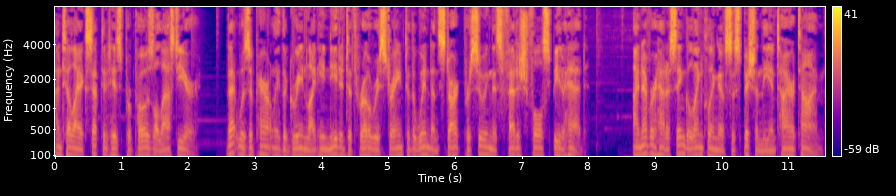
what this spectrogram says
until I accepted his proposal last year. That was apparently the green light he needed to throw restraint to the wind and start pursuing this fetish full speed ahead. I never had a single inkling of suspicion the entire time.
